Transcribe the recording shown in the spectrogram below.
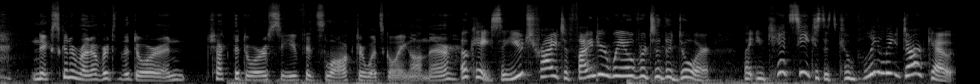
Nick's gonna run over to the door and check the door, see if it's locked or what's going on there. Okay, so you try to find your way over to the door, but you can't see because it's completely dark out.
